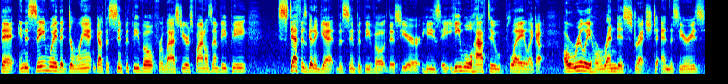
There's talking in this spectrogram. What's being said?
that in the same way that Durant got the sympathy vote for last year's Finals MVP, Steph is going to get the sympathy vote this year. He's he will have to play like a a really horrendous stretch to end the series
